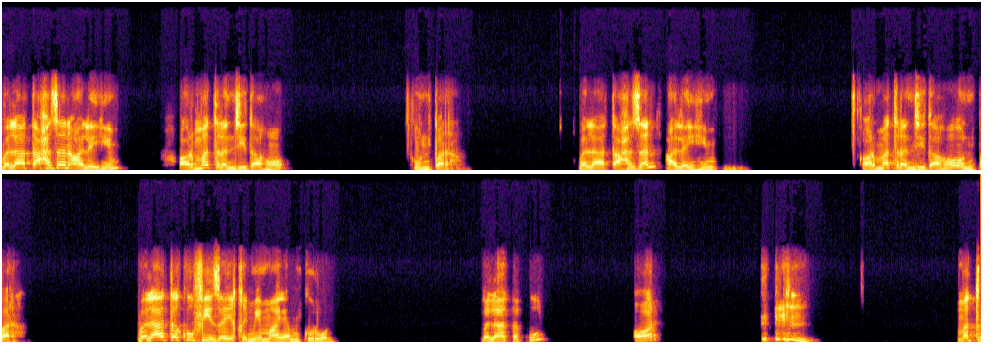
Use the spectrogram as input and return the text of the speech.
ولا تحزن علیہم اور مت رنجیدہ ہوں ان پر۔ ولا تحزن علیہم اور مت رنجیدہ ہو ان پر۔ ولا تکو فی ضیق مما یمکرون ولا تکو اور مت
